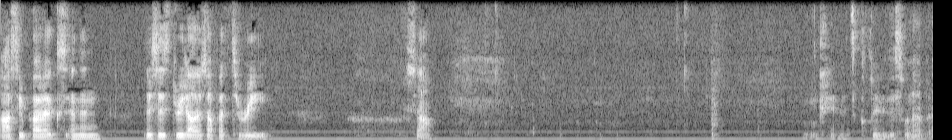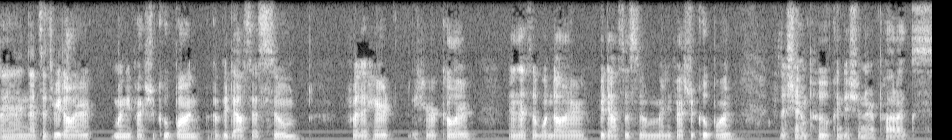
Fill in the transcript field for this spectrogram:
Aussie products and then this is three dollars off of three. So. Okay let's clear this one up. And that's a three dollar manufacturer coupon of Vidal Sassoon for the hair hair color and that's a $1 Vidal Sassoon manufacturer coupon for the shampoo conditioner products.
